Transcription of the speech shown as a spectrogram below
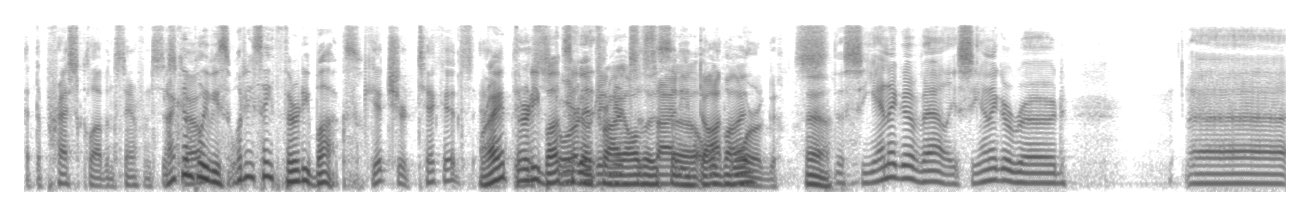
at the Press Club in San Francisco. I can't believe he's. What do you say? Thirty bucks. Get your tickets. Right? at the 30 bucks to go try all those, uh, old Society.org. Yeah. The Cienega Valley, Cienega Road. Uh,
